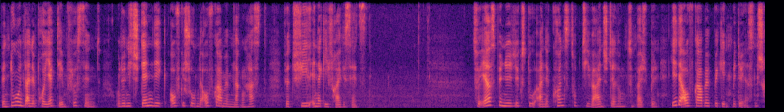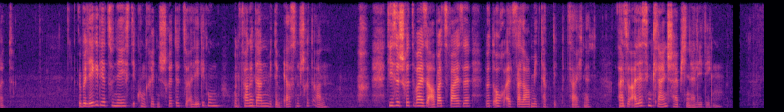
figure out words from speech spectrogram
Wenn du und deine Projekte im Fluss sind und du nicht ständig aufgeschobene Aufgaben im Nacken hast, wird viel Energie freigesetzt. Zuerst benötigst du eine konstruktive Einstellung, zum Beispiel jede Aufgabe beginnt mit dem ersten Schritt. Überlege dir zunächst die konkreten Schritte zur Erledigung und fange dann mit dem ersten Schritt an. Diese schrittweise Arbeitsweise wird auch als Salami-Taktik bezeichnet, also alles in kleinen Scheibchen erledigen.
